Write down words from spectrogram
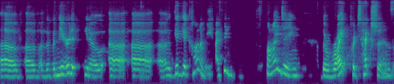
of, of, of the veneered, you know, uh, uh, uh, gig economy. I think finding the right protections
